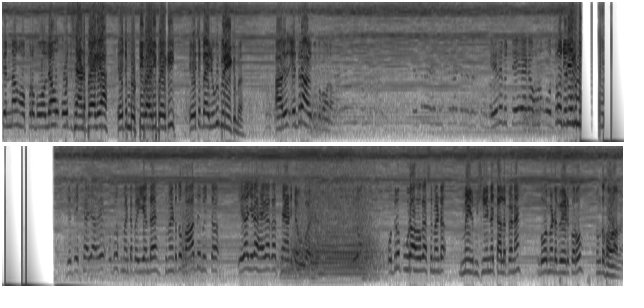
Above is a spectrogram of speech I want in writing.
ਤਿੰਨਾਂ ਨੂੰ ਹੌਪਰ ਬੋਲਦੇ ਆ ਉਹ ਚ ਸੈਂਡ ਪੈ ਗਿਆ, ਇਹ ਚ ਮੋਟੀ ਵਾਇਰੀ ਪੈ ਗਈ, ਇਹ ਚ ਪੈ ਜੂਗੀ ਬਰੀਕ ਮੈਂ। ਆ ਜਾਓ, ਇੱਧਰ ਆ ਜਾਓ ਤੂੰ ਦਿਖਾਉਣਾ ਇਹਦੇ ਵਿੱਚ ਇਹ ਹੈਗਾ ਹੁਣ ਉਧਰੋਂ ਜਿਹੜੀ ਹੈਗੀ ਜੇ ਦੇਖਿਆ ਜਾਵੇ, ਉਧਰੋਂ ਸਿਮੈਂਟ ਪਈ ਜਾਂਦਾ ਹੈ। ਸਿਮੈਂਟ ਤੋਂ ਬਾਅਦ ਦੇ ਵਿੱਚ ਇਹਦਾ ਜਿਹੜਾ ਹੈਗਾ ਸੈਂਡ ਜਾਊਗਾ ਉਧਰੋਂ ਪੂਰਾ ਹੋ ਗਿਆ ਸਿਮੈਂਟ ਮਸ਼ੀਨ ਨੇ ਚੱਲ ਪੈਣਾ 2 ਮਿੰਟ ਵੇਟ ਕਰੋ, ਤੁਹਾਨੂੰ ਦਿਖਾਉਣਾ ਮੈਂ।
